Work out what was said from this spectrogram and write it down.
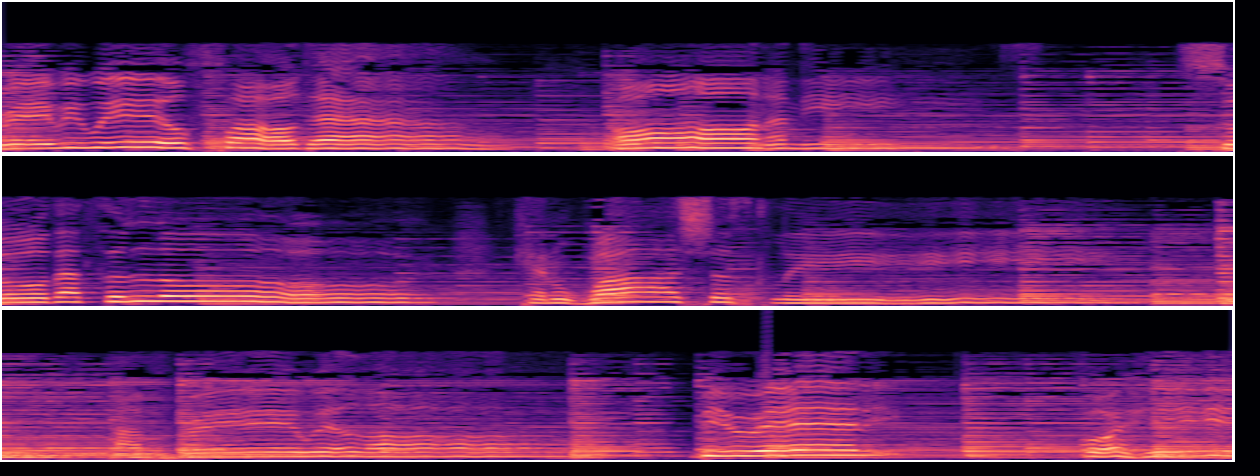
pray we will fall down on our knees so that the Lord can wash us clean. I pray we'll all be ready for His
